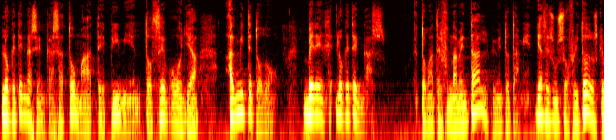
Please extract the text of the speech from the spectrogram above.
lo que tengas en casa, tomate, pimiento, cebolla, admite todo, lo que tengas. El tomate es fundamental, el pimiento también. Y haces un sofrito de los que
